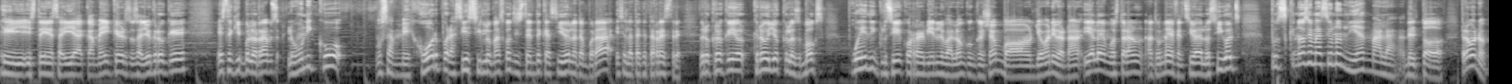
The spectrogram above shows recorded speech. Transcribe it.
y tienes ahí a K-Makers. O sea, yo creo que este equipo de los Rams, lo único o sea, mejor, por así decirlo, más consistente que ha sido en la temporada es el ataque terrestre. Pero creo que yo, creo yo que los Bucks pueden inclusive correr bien el balón con Keshawn Bond, Giovanni Bernard. Y ya lo demostraron ante una defensiva de los Eagles. Pues que no se me hace una unidad mala del todo. Pero bueno,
